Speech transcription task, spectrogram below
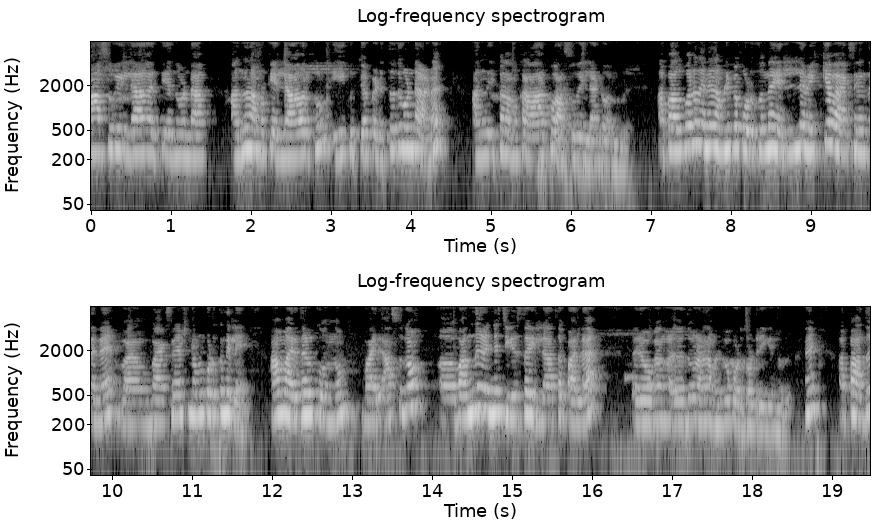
ആ അസുഖം ഇല്ലാതെ എത്തിയതുകൊണ്ടാ അന്ന് നമുക്ക് എല്ലാവർക്കും ഈ കുത്തിവയ്പ്പ് എടുത്തത് കൊണ്ടാണ് അന്ന് ഇപ്പൊ നമുക്ക് ആർക്കും അസുഖം ഇല്ലാണ്ട് വന്നത്. അപ്പൊ അതുപോലെ തന്നെ നമ്മളിപ്പോ കൊടുക്കുന്ന എല്ലാ മിക്ക വാക്സിനും തന്നെ വാക്സിനേഷൻ നമ്മൾ കൊടുക്കുന്നില്ലേ? ആ മരുന്നുകൾക്കൊന്നും അസുഖം വന്നു കഴിഞ്ഞ ചികിത്സ ഇല്ലാത്ത പല രോഗങ്ങൾ ഇതുമാണ് നമ്മളിപ്പോൾ കൊടുത്തോണ്ടിരിക്കുന്നത്. ഏഹ് അപ്പൊ അത്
